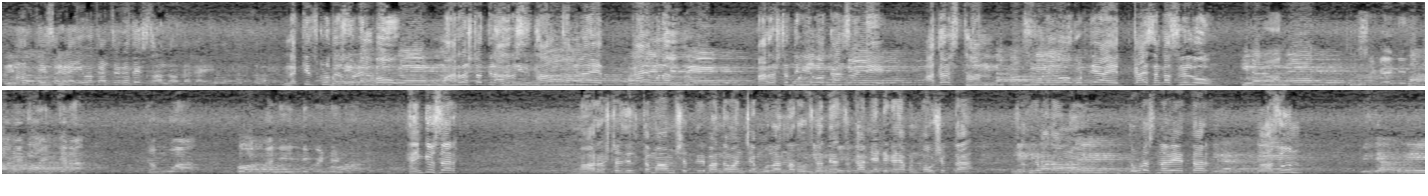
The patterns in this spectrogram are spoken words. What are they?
त्रेपन्न आज ते सगळ्या. युवकांचं हृदयस्थान झालेलं आहे. नक्कीच कुठेतरी सुनील भाऊ. महाराष्ट्रातील आदर्श स्थान चांगले आहेत. काय म्हणाल? महाराष्ट्रातील युवकांसाठी आदर्श स्थान सुनील भाऊ गुट्टे आहेत. काय सांगा सुनील भाऊ? किरण मुंडे सगळ्यांनी. जॉईन करा. कमवा कोण? आणि इंडिपेंडेंट व्हा. थँक्यू सर महाराष्ट्रातील तमाम शेतकरी बांधवांच्या मुलांना रोजगार देण्याचं काम या ठिकाणी आपण पाहू शकता. शेतकरी बांधवांनो तेवढंच नव्हे तर अजून विद्यापुरी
